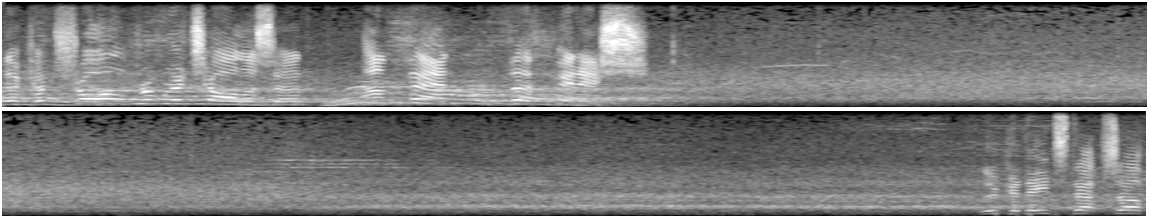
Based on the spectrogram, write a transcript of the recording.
The control from Richarlison, and then the finish. Lucas Digne steps up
